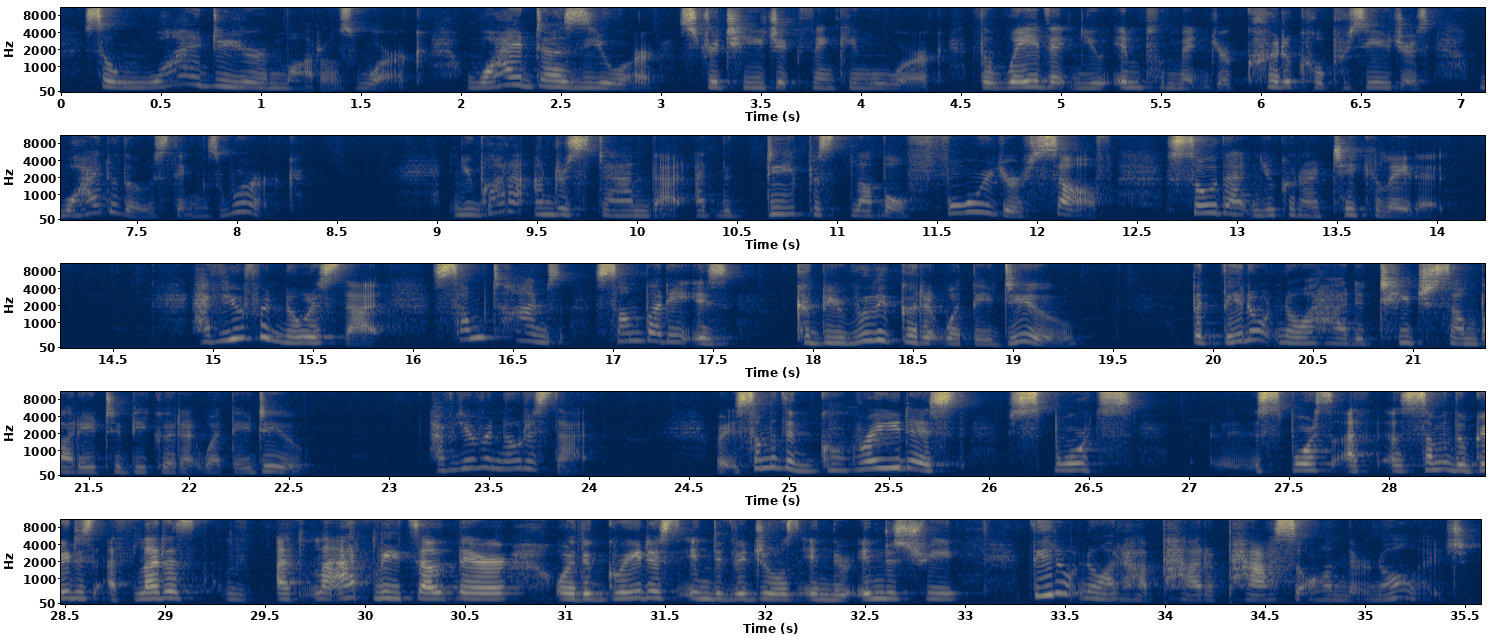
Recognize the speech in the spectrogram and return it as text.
So, why do your models work? Why does your strategic thinking work? The way that you implement your critical procedures, why do those things work? You got to understand that at the deepest level for yourself so that you can articulate it. Have you ever noticed that sometimes somebody is could be really good at what they do, but they don't know how to teach somebody to be good at what they do? Have you ever noticed that? Right? Some of the greatest sports sports, uh, some of the greatest athletes athletes out there, or the greatest individuals in their industry, they don't know how to pass on their knowledge.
